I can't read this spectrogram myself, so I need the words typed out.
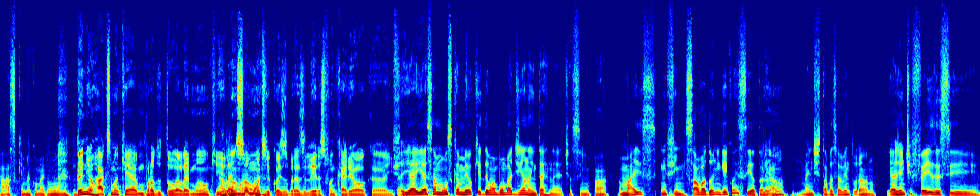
Haskell, como é que é o nome? Daniel Haxman, que é um produtor alemão que Alemão, lançou um monte é. de coisas brasileiras, funk carioca, enfim. E aí essa música meio que deu uma bombadinha na internet, assim, pá. Mas, enfim, Salvador ninguém conhecia, tá ligado? Mas a gente tava se aventurando. E a gente fez esse...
